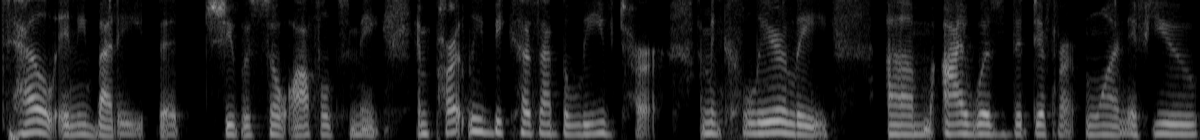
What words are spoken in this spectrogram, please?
tell anybody that she was so awful to me. And partly because I believed her. I mean, clearly, um, I was the different one. If you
